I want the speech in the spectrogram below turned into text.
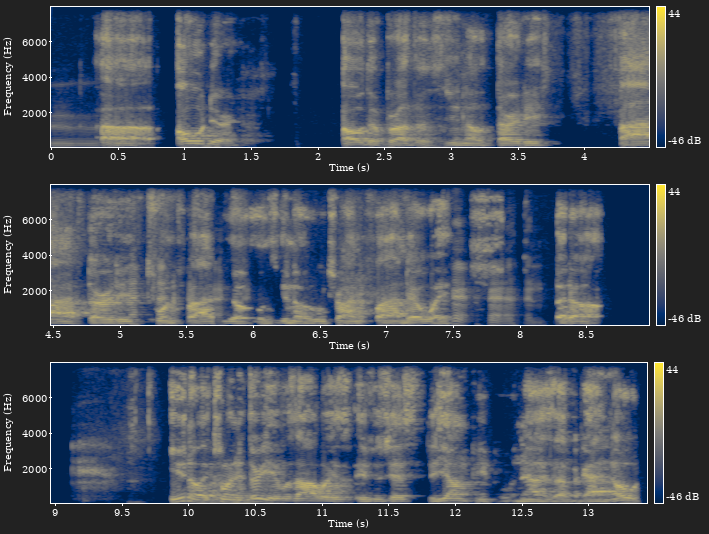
mm. uh, older older brothers, you know, 35, 30, 25 year olds, you know, who trying to find their way. But uh, you know, at 23, it was always it was just the young people. Now as I've gotten older,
